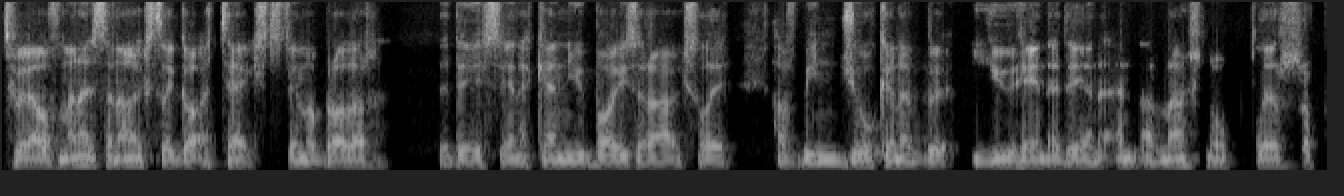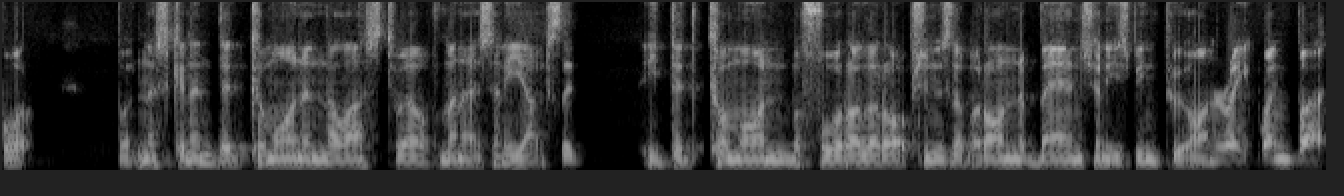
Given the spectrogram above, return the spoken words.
12 minutes and I actually got a text from my brother the day saying, again, you boys are actually have been joking about you having today an international players report. But Niskanen did come on in the last 12 minutes and he actually he did come on before other options that were on the bench and he's been put on right wing back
